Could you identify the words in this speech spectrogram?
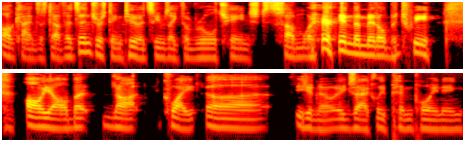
all kinds of stuff. It's interesting too. It seems like the rule changed somewhere in the middle between all y'all, but not quite. Uh, you know, exactly pinpointing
